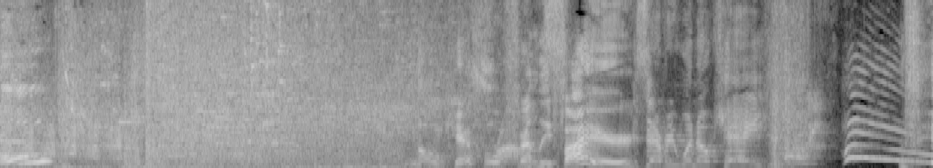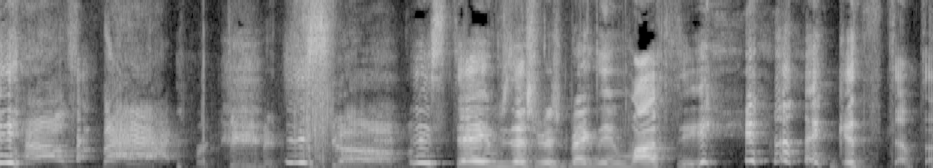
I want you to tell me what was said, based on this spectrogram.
Oh. No Be careful, friendly fire. Is everyone okay? How's that for demon scum? They stay disrespecting Moxxie. Good stuff. Though.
